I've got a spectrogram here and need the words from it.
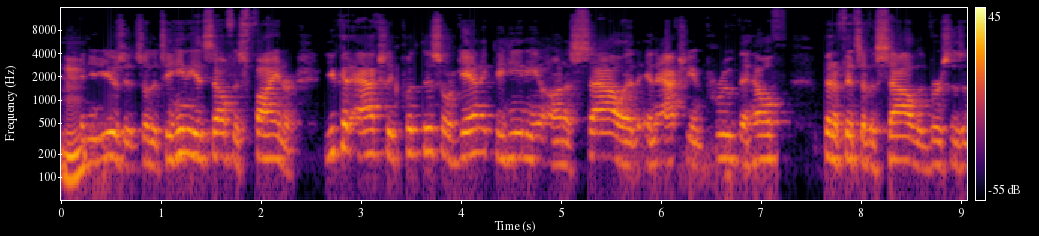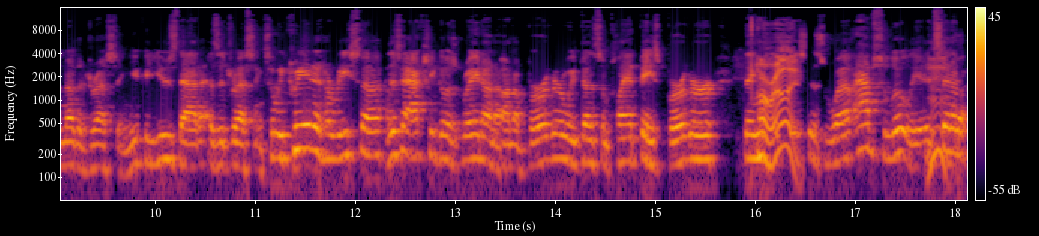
Mm-hmm. and you use it. So the tahini itself is finer. You could actually put this organic tahini on a salad and actually improve the health benefits of a salad versus another dressing. You could use that as a dressing. So we created harissa. This actually goes great on a, on a burger. We've done some plant-based burger things oh, really? as well. Absolutely. Mm. Instead of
